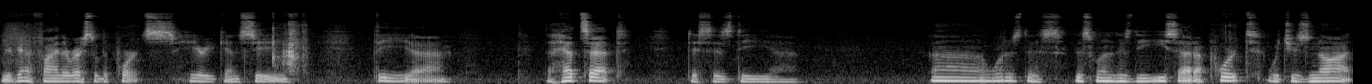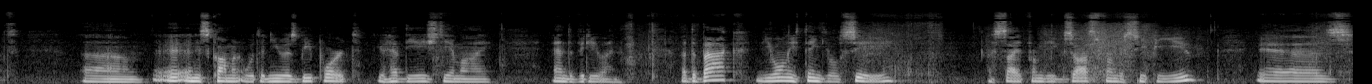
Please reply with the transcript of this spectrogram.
you're going to find the rest of the ports. Here you can see the uh, the headset. This is the uh, uh, what is this? This one is the eSATA port, which is not um, and it's common with an USB port. You have the HDMI and the video in. At the back, the only thing you'll see, aside from the exhaust from the CPU, is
